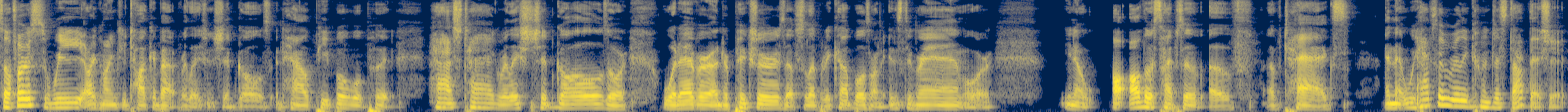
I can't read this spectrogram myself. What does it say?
So, first, we are going to talk about relationship goals and how people will put hashtag relationship goals or whatever under pictures of celebrity couples on Instagram or, you know, all, all those types of, of, of tags. And that we have to really kind of just stop that shit.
